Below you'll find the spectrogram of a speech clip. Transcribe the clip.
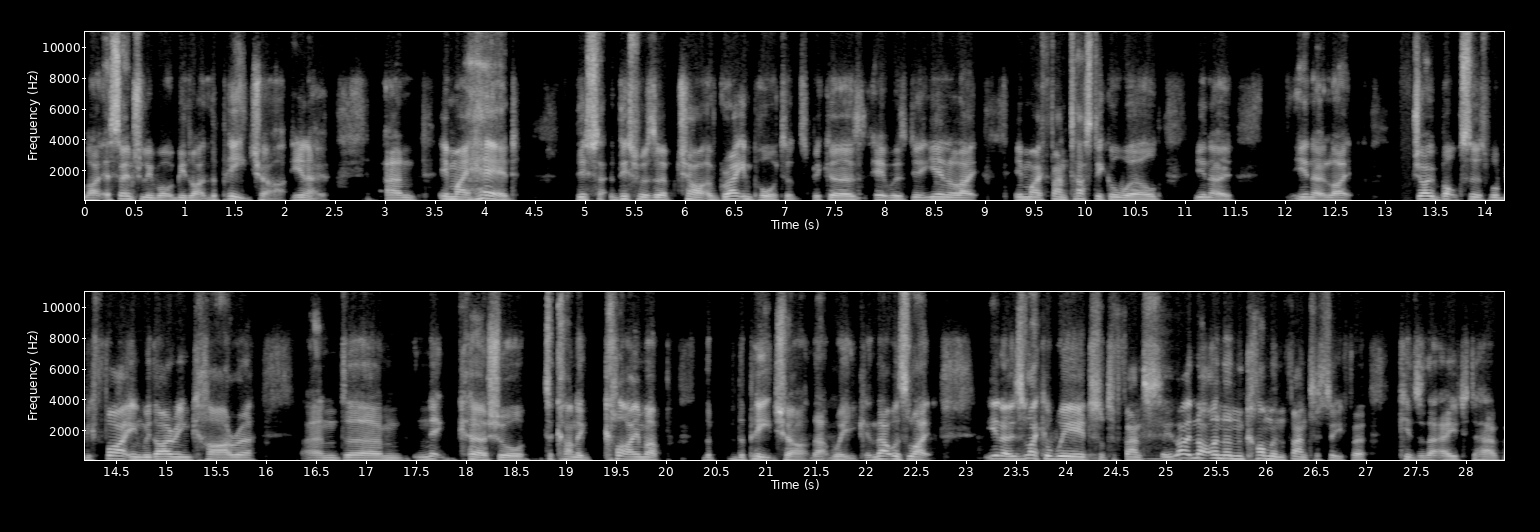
like essentially what would be like the peak chart, you know. And in my head, this this was a chart of great importance because it was you know like in my fantastical world, you know, you know like JoBoxers will be fighting with Irene Cara and um, Nik Kershaw to kind of climb up the the peak chart that week, and that was like you know, it's like a weird sort of fantasy, like not an uncommon fantasy for kids of that age to have.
